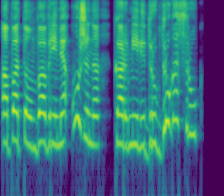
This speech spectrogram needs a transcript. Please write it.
а потом во время ужина кормили друг друга с рук».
